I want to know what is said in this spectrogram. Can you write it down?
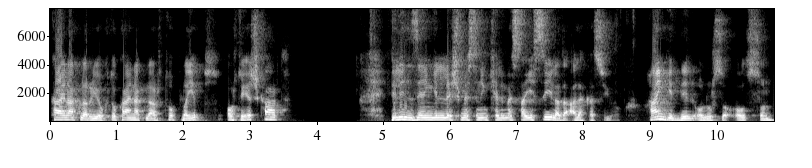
Kaynakları yoktu. Kaynaklar toplayıp ortaya çıkardı. Dilin zenginleşmesinin kelime sayısıyla da alakası yok. Hangi dil olursa olsun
